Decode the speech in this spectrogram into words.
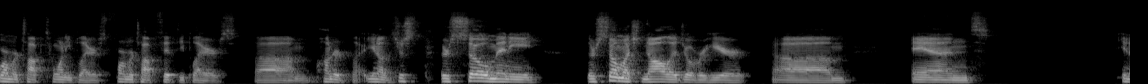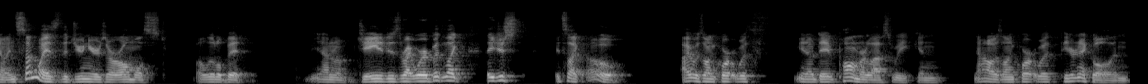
Former top 20 players, former top 50 players, um, 100 players. You know, just there's so many, there's so much knowledge over here. Um, and you know, in some ways the juniors are almost a little bit I don't know, jaded is the right word, but like they just it's like, oh, I was on court with, you know, Dave Palmer last week and now I was on court with Peter Nicol and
